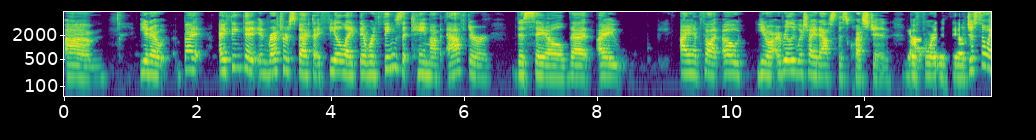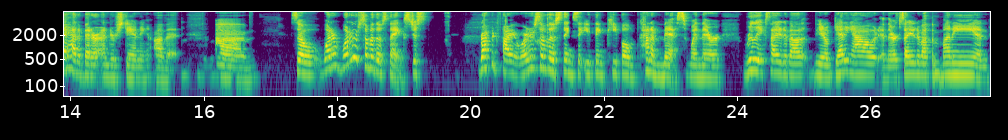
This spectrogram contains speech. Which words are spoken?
um you know but i think that in retrospect i feel like there were things that came up after the sale that i I had thought, oh, you know, I really wish I had asked this question yeah. before the sale, just so I had a better understanding of it. Mm-hmm. Um, so, what are what are some of those things? Just rapid fire. What are some of those things that you think people kind of miss when they're really excited about you know getting out and they're excited about the money and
